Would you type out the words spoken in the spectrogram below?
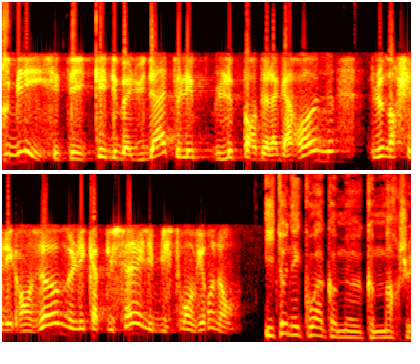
ciblé. C'était quai de Baludat, le port de la Garonne, le marché des grands hommes, les Capucins et les bistrots environnants. Il tenait quoi comme, euh, comme marché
